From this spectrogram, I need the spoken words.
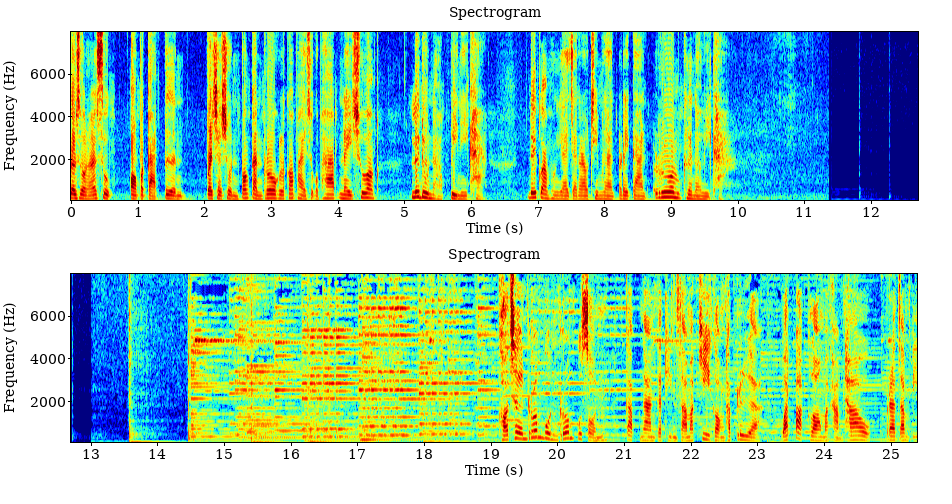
กระทรวงสาธารณสุข ออกประกาศเตือนประชาชนป้องกันโรค และก็ภัยสุขภาพในช่วงฤดูหนาวปีนี้ค่ะ ด้วยความห่วงใยจากเราทีมงานรายการร่วมเครือนาวีค่ะขอเชิญร่วมบุญร่วมกุศล กับงานกระถินสามัคคีกองทัพเรือ วัดปากคลองมะขามเท่า ประจำปี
